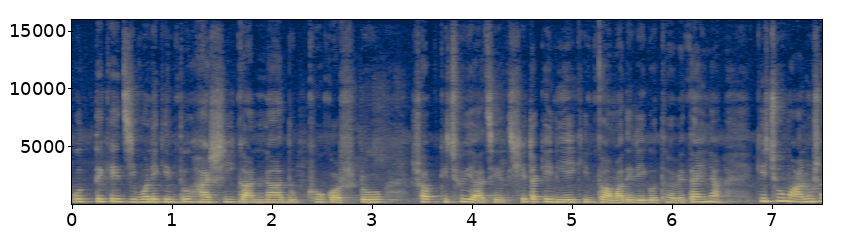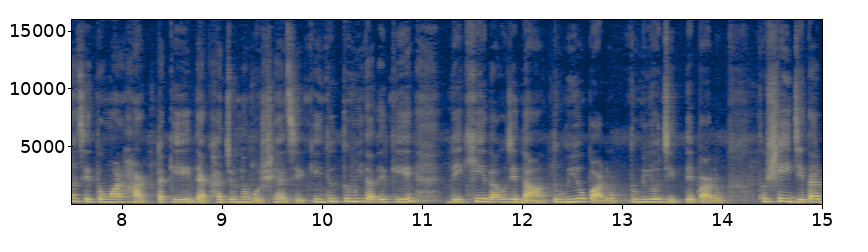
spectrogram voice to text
প্রত্যেকের জীবনে কিন্তু হাসি, কান্না, দুঃখ, কষ্ট সব কিছুই আছে। সেটাকে নিয়েই কিন্তু আমাদের এগোতে হবে, তাই না? কিছু মানুষ আছে তোমার হাটটাকে দেখার জন্য বসে আছে। কিন্তু তুমি তাদেরকে দেখিয়ে দাও যে, না, তুমিও পারো, তুমিও জিততে পারো। তো সেই জেতার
